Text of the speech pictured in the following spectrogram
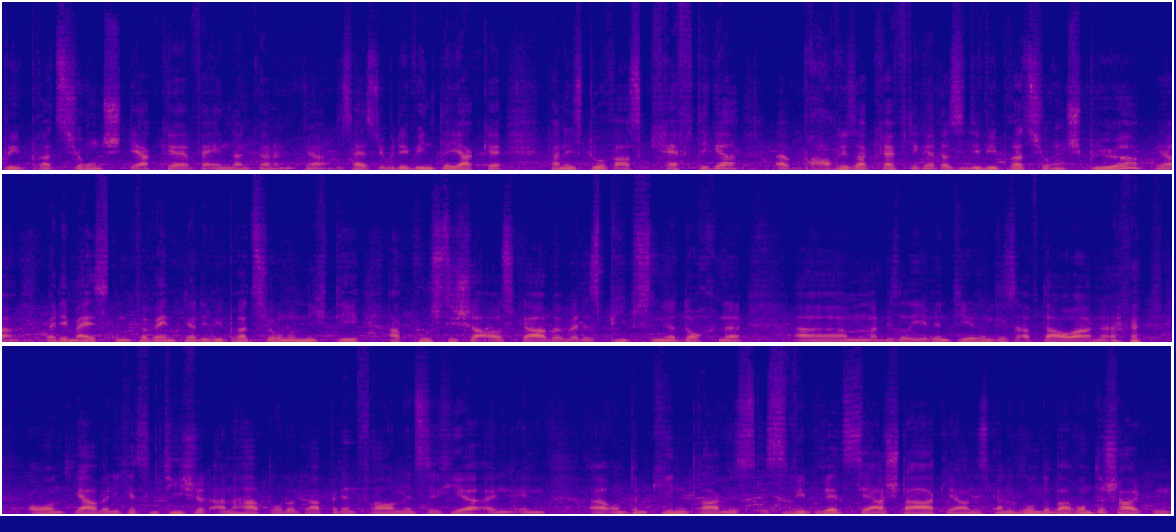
Vibrationsstärke verändern können. Ja? Das heißt, über die Winterjacke kann ich es durchaus kräftiger, äh, brauche ich es auch kräftiger, dass ich die Vibration spüre, ja? Mhm. weil die meisten verwenden ja die Vibration und nicht die akustische Ausgabe, weil das Piepsen ja doch ne, ähm, ein bisschen irritierend ist auf Dauer. Dauer. Ne? Und ja, wenn ich jetzt ein T-Shirt anhabe oder gerade bei den Frauen, wenn sie hier in, in, äh, unterm Kinn tragen, es, es vibriert sehr stark. Ja, und das kann ich wunderbar runterschalten.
